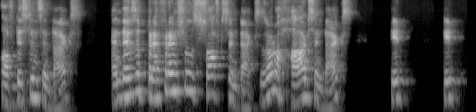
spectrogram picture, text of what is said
of distance syntax. And there is a preferential soft syntax. It's not a hard syntax. It, it,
